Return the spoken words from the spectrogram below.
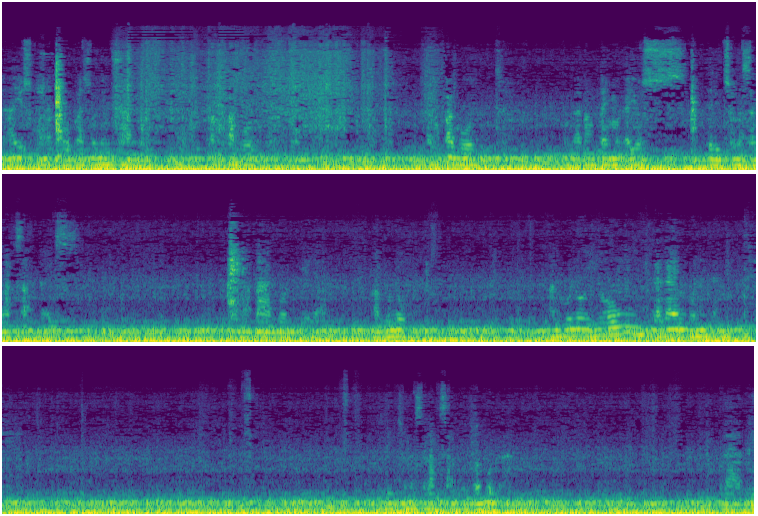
Inaayos ko na to kaso minsan pagpagod pagpagod diretso na sa laksa guys. Napagod kaya magulo. Magulo yung lagayin ko ng damit. Diretso na sa laksa pagpagod ah. Grabe.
